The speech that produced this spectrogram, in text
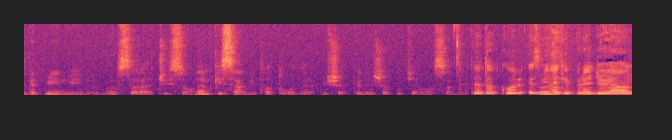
ezeket mind-mind össze lehet csiszolni. Nem kiszámítható a gyerek viselkedés a kutyával szemben. Tehát akkor ez mindenképpen egy olyan,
